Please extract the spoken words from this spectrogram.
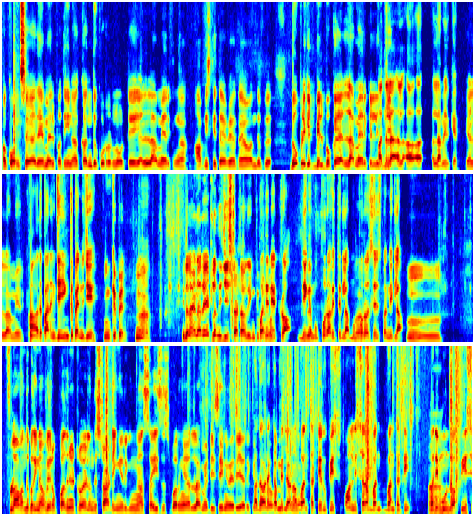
அக்கௌண்ட்ஸு அதே மாதிரி பார்த்தீங்கன்னா கந்து கூடுற நோட்டு எல்லாமே இருக்குங்க. ஆஃபீஸ்க்கு தேவையான வந்து டூப்ளிகேட் பில் புக்கு எல்லாமே இருக்கு இல்லைங்க அதுல எல்லா- எல்லாமே இருக்கு. எல்லாமே இருக்கு. அது பாருங்க ji ink pen ji. Ink pen இதெல்லாம் என்ன ரேட்ல இருந்து ஜி ஸ்டார்ட் ஆகுது? இங்க் பதினெட்டு ரூபா. நீங்க முப்பது ரூபா வித்துக்கலாம். முப்பது ரூபா சேல்ஸ் பண்ணிக்கலாம். ஃபுல்லாக வந்து பார்த்தீங்கன்னா வெறும் பதினெட்டு ரூபாயிலேருந்து ஸ்டார்டிங் இருக்குங்க. சைஸஸ் பாருங்க எல்லாமே டிசைன் வேறையா இருக்கு. அதோட கம்மியில் வேணும் ஒன் தேர்ட்டி ருபீஸ் ஒன்லி சரம் ஒன் ஒன் தேர்ட்டி பதிமூணு ரூபா பீஸ்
